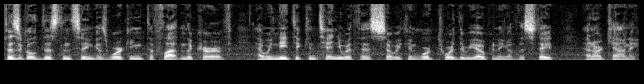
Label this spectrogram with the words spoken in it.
Physical distancing is working to flatten the curve, and we need to continue with this so we can work toward the reopening of the state and our county.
